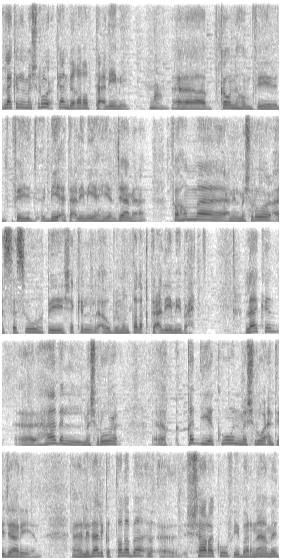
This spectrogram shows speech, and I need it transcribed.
لكن المشروع كان بغرض تعليمي. نعم. آه، كونهم في في بيئة تعليمية هي الجامعة فهم يعني المشروع أسسوه بشكل أو بمنطلق تعليمي بحت. لكن آه، هذا المشروع آه، قد يكون مشروعا تجاريا. آه، لذلك الطلبة شاركوا في برنامج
